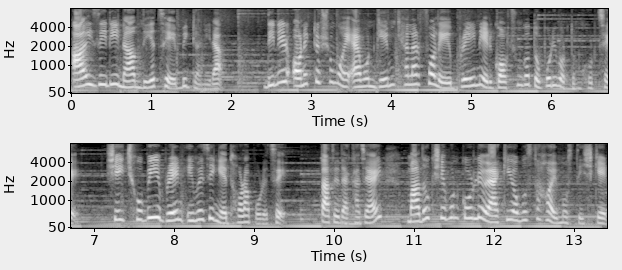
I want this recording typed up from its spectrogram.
আইজিডি নাম দিয়েছে বিজ্ঞানীরা। দিনের অনেকটা সময় এমন গেম খেলার ফলে ব্রেইনের গঠনগত পরিবর্তন ঘটছে। সেই ছবি ব্রেন ইমেজিংয়ে ধরা পড়েছে। তাতে দেখা যায়, মাদক সেবন করলেও একই অবস্থা হয় মস্তিষ্কের,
